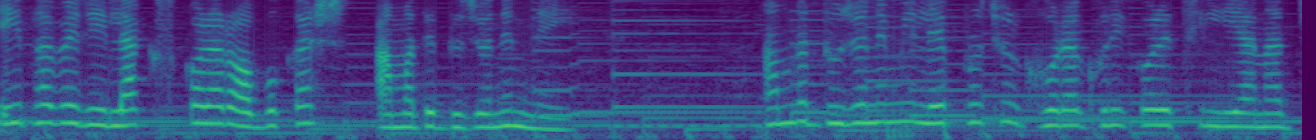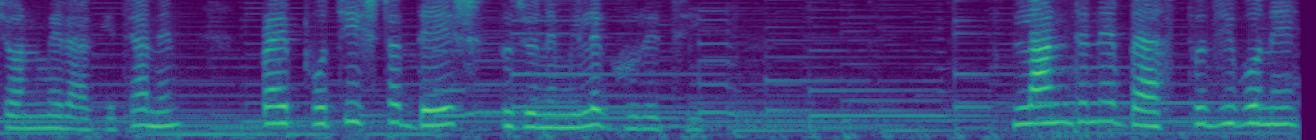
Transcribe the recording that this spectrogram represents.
এইভাবে রিল্যাক্স করার অবকাশ আমাদের দুজনের নেই আমরা দুজনে মিলে প্রচুর ঘোরাঘুরি করেছি লিয়ানার জন্মের আগে, জানেন? প্রায় পঁচিশটা দেশ দুজনে মিলে ঘুরেছি। লন্ডনে ব্যস্ত জীবনে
